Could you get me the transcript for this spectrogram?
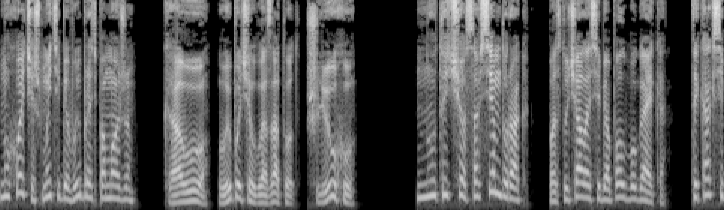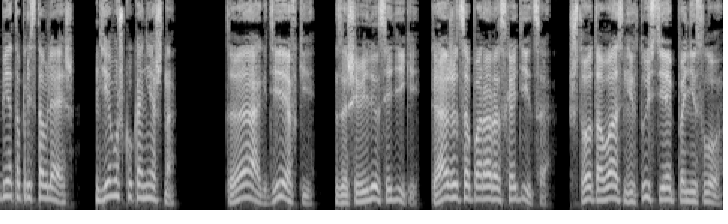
Ну хочешь, мы тебе выбрать поможем. Кого? Выпучил глаза тот. Шлюху? Ну ты че, совсем дурак? Постучала себя пол бугайка. Ты как себе это представляешь? Девушку, конечно. «Так, девки!» – зашевелился Дикий. «Кажется, пора расходиться. Что-то вас не в ту степь понесло».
